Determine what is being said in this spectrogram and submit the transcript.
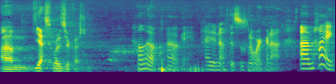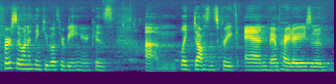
Um, yes, what is your question? Hello. Oh, okay. I didn't know if this was going to work or not. Um, hi. First, I want to thank you both for being here because, um, like Dawson's Creek and Vampire Diaries are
